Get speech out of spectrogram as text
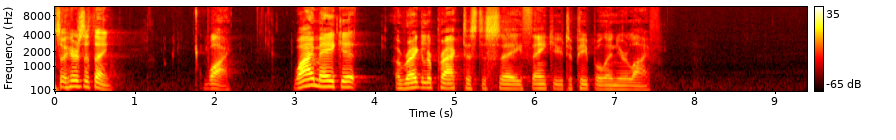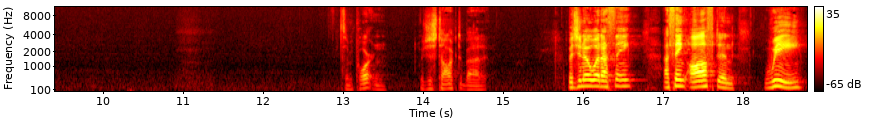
So here's the thing why? Why make it a regular practice to say thank you to people in your life? It's important. We just talked about it. But you know what I think? I think often we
